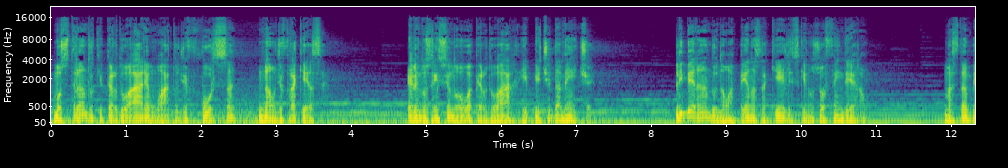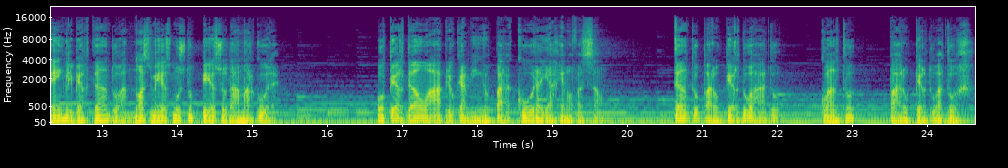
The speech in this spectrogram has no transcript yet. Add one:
mostrando que perdoar é um ato de força, não de fraqueza. Ele nos ensinou a perdoar repetidamente liberando não apenas aqueles que nos ofenderam, mas também libertando a nós mesmos do peso da amargura. O perdão abre o caminho para a cura e a renovação, tanto para o perdoado quanto para o perdoador.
